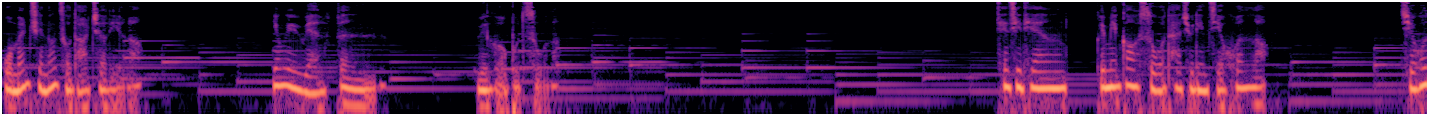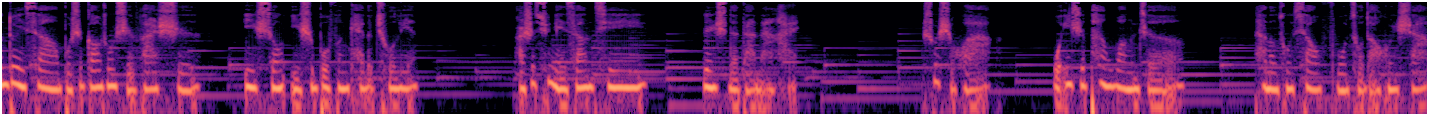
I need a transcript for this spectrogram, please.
我们只能走到这里了。因为缘分余额不足了。前几天，闺蜜告诉我，她决定结婚了。结婚对象不是高中时发誓一生一世不分开的初恋，而是去年相亲认识的大男孩。说实话，我一直盼望着他能从校服走到婚纱。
